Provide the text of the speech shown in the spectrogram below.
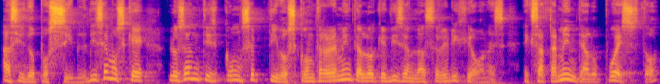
ha sido posible. Dicemos que los anticonceptivos, contrariamente a lo que dicen las religiones, exactamente al opuesto,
